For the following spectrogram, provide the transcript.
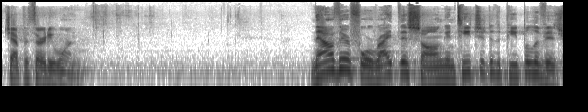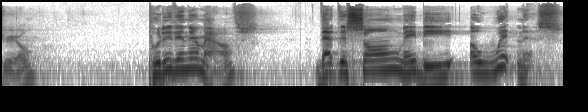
chapter 31. Now, therefore, write this song and teach it to the people of Israel, put it in their mouths that this song may be a witness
